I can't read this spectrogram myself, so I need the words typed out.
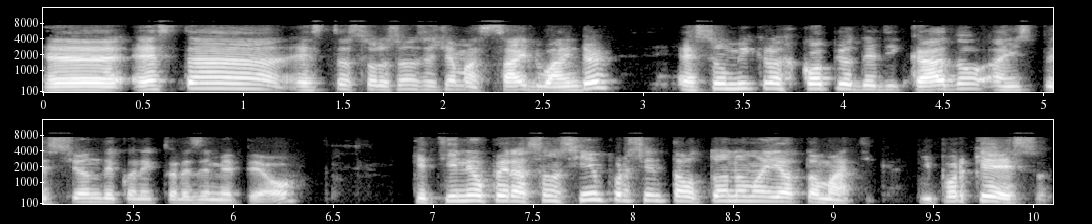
Eh, esta, esta solución se llama Sidewinder es un microscopio dedicado a inspección de conectores MPO que tiene operación 100% autónoma y automática. ¿Y por qué eso?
